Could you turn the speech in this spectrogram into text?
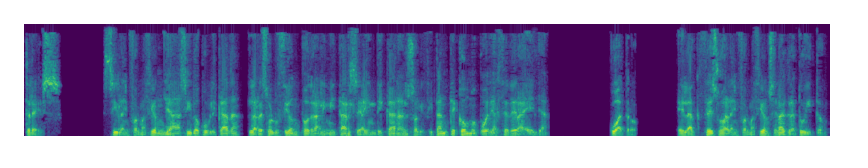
3. Si la información ya ha sido publicada, la resolución podrá limitarse a indicar al solicitante cómo puede acceder a ella. 4. El acceso a la información será gratuito.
